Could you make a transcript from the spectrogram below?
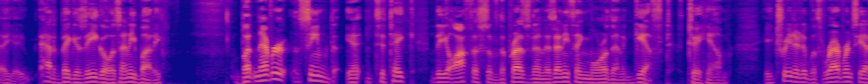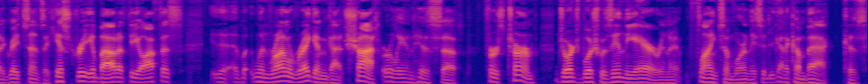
uh, had as big as ego as anybody, but never seemed uh, to take the office of the president as anything more than a gift to him. He treated it with reverence. He had a great sense of history about it, the office. Uh, When Ronald Reagan got shot early in his uh, first term, George Bush was in the air in a flying somewhere, and they said, You got to come back because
